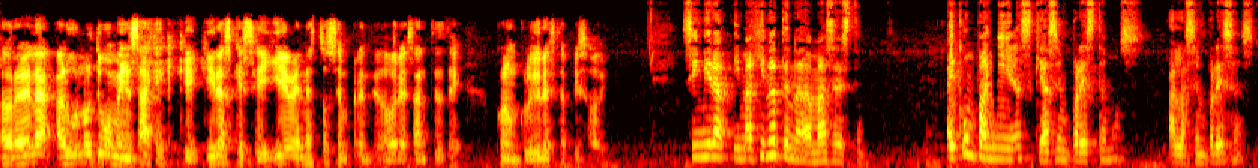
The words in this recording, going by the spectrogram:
Ahora, Elena, ¿algún último mensaje que, que quieras que se lleven estos emprendedores antes de concluir este episodio? Sí, mira, imagínate nada más esto. Hay compañías que hacen préstamos a las empresas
